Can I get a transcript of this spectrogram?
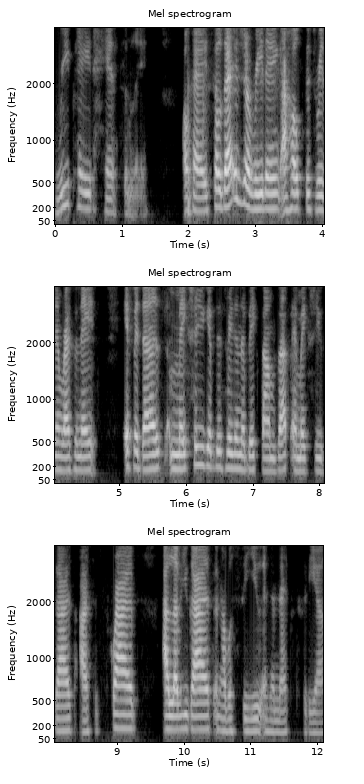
repaid handsomely. Okay, so that is your reading. I hope this reading resonates. If it does, make sure you give this reading a big thumbs up and make sure you guys are subscribed. I love you guys, and I will see you in the next video.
